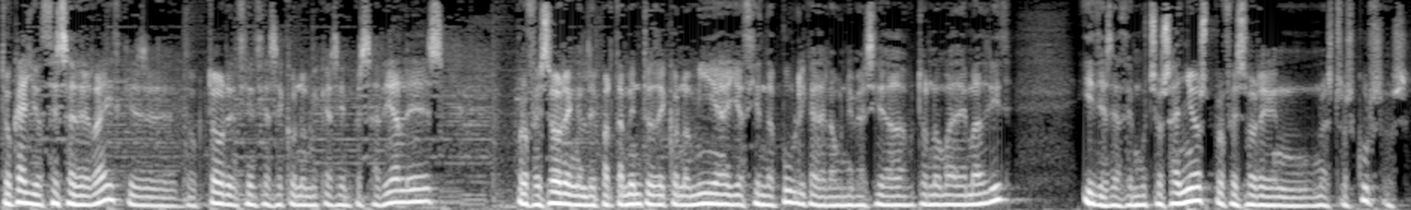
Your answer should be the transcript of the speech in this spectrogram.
Tocayo César Herraiz, que es doctor en Ciencias Económicas y Empresariales, profesor en el Departamento de Economía y Hacienda Pública de la Universidad Autónoma de Madrid y desde hace muchos años profesor en nuestros cursos.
